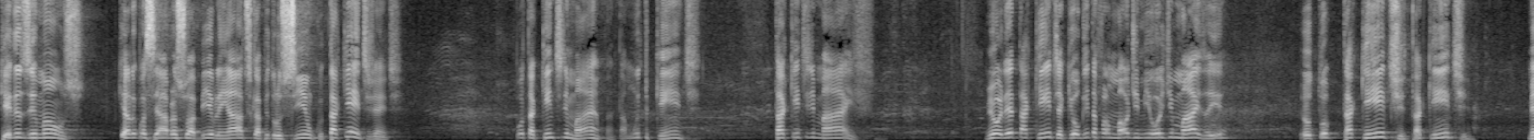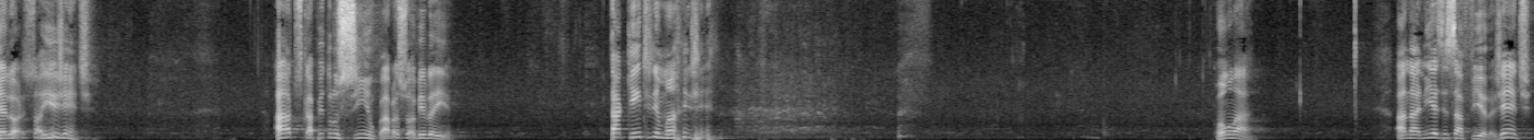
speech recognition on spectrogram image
Queridos irmãos, quero que você abra sua Bíblia em Atos capítulo 5. Está quente, gente? Pô, está quente demais, está muito quente. Está quente demais. Minha orelha está quente aqui. Alguém está falando mal de mim hoje demais aí. Eu tô, tá quente, tá quente. Melhor isso aí, gente. Atos capítulo 5, abra sua Bíblia aí. Tá quente demais, gente. Vamos lá. Ananias e Safira. Gente,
